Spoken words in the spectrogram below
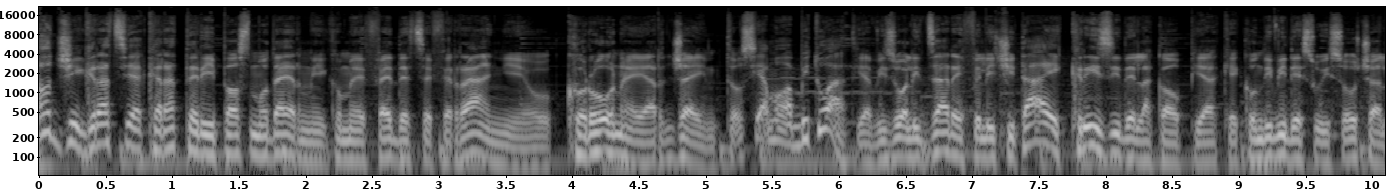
Oggi, grazie a caratteri postmoderni come Fedez e Ferragni o Corona e Argento, siamo abituati a visualizzare felicità e crisi della coppia che condivide sui social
